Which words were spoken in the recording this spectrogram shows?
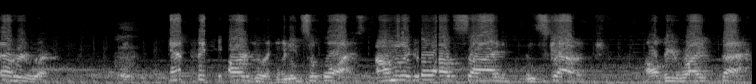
everywhere. Can't be arguing. We need supplies. I'm gonna go outside and scavenge. I'll be right back.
